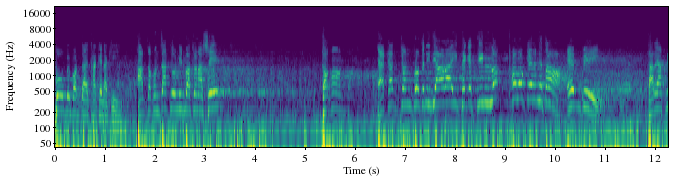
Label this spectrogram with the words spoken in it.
বউ বেপর্দায় থাকে নাকি? আর যখন জাতীয় নির্বাচন আসে, তখন এক একজন প্রতিনিধি আড়াই থেকে তিন লক্ষ লোকের নেতা এমপি তারে আপনি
